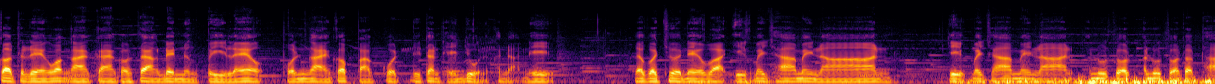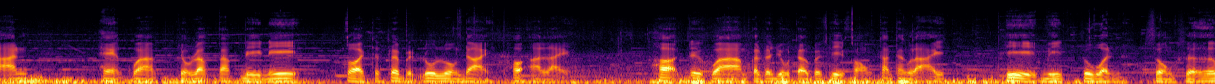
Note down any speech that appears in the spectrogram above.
ก็แสดงว่างานการก่อสร้างได้หนึ่งปีแล้ว ผลงานก็ปรากฏที่ท่านเห็นอยู่ในขณะนี้ แล้วก็เชื่อแน่ว่าอีกไม่ช้าไม่นาน อีกไม่ช้าไม่นาน อนุสรณ์อนุสรสถาน แห่งความจงรักภักดีนี้ ก็จะสำเร็จรุ่ล่วงได้ เพราะอะไร เพราะด้วยความกตัญญูตาเวทีของท่านทั้งหลาย ที่มีส่วนส่งเสริม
